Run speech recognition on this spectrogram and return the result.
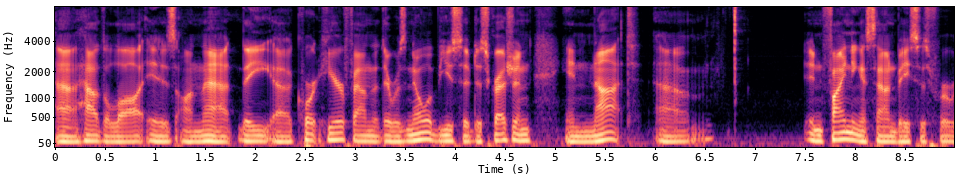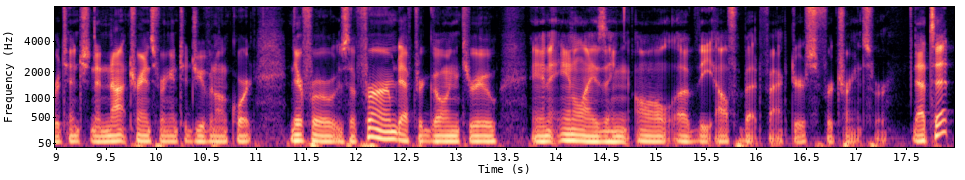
uh, how the law is on that. The uh, court here found that there was no abuse of discretion in not. Um, in finding a sound basis for retention and not transferring it to juvenile court. Therefore, it was affirmed after going through and analyzing all of the alphabet factors for transfer. That's it.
